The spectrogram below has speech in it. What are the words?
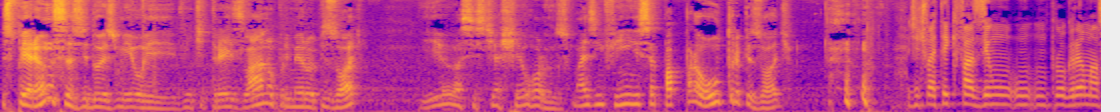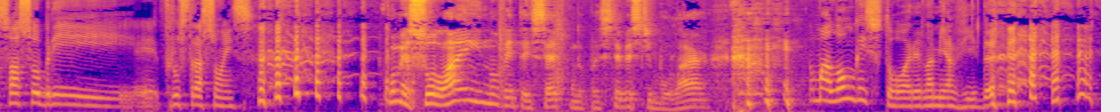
esperanças de 2023 lá no primeiro episódio. E eu assisti, achei horroroso. Mas enfim, isso é papo para outro episódio. A gente vai ter que fazer um, um, um programa só sobre eh, frustrações. Começou lá em 97, quando eu prestei vestibular. É uma longa história na minha vida.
